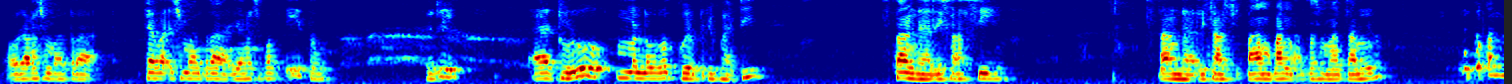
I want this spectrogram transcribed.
orang Sumatera cewek Sumatera yang seperti itu. Jadi eh, dulu menurut gue pribadi standarisasi standarisasi tampan atau semacamnya itu kan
